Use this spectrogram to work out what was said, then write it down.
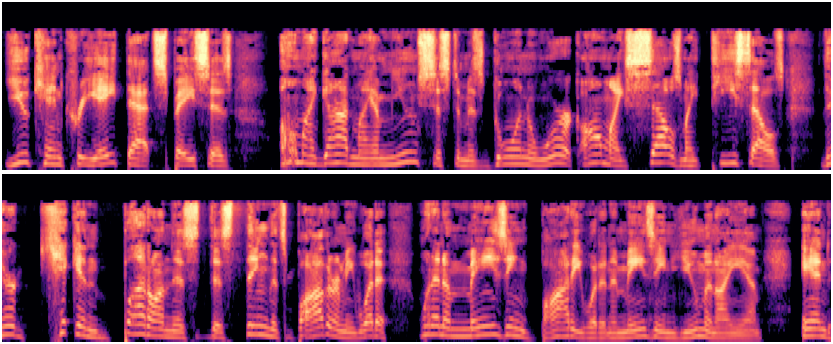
you can create that space as, oh my God, my immune system is going to work. All my cells, my T cells, they're kicking butt on this this thing that's bothering me. What a what an amazing body, what an amazing human I am. And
